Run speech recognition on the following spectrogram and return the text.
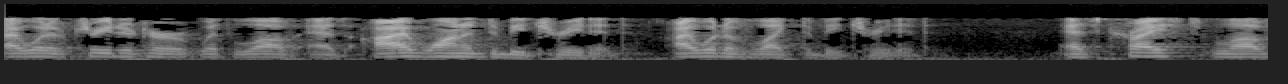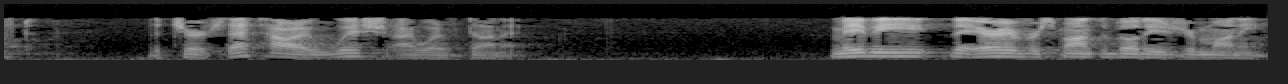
I would have treated her with love as I wanted to be treated. I would have liked to be treated. As Christ loved the church. That's how I wish I would have done it. Maybe the area of responsibility is your money.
